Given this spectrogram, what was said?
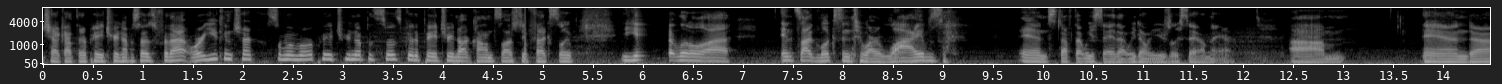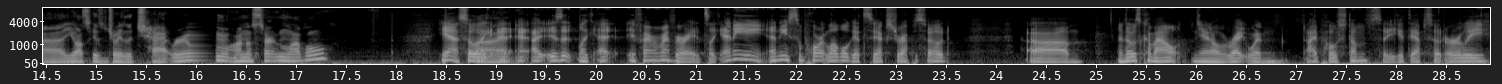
check out their Patreon episodes for that. Or you can check some of our Patreon episodes. Go to patreon.com slash the effects loop. You get little uh, inside looks into our lives and stuff that we say that we don't usually say on the air. Um, and uh, you also get to join the chat room on a certain level. Yeah. So like, is it like if I remember right, it's like any any support level gets the extra episode, um, and those come out you know right when I post them, so you get the episode early.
